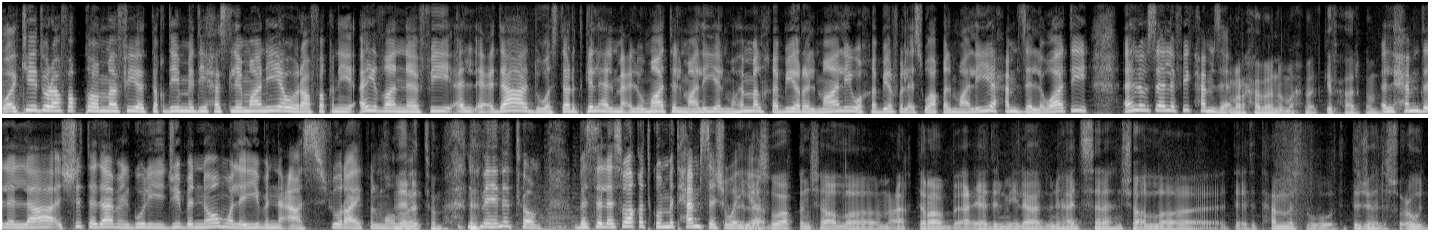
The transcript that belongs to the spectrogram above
وأكيد أرافقكم في التقديم مديحة سليمانية ورافقني أيضا في الإعداد واسترد كل هالمعلومات المالية المهمة الخبير المالي وخبير في الأسواق المالية حمزة اللواتي. أهلا وسهلا فيك حمزة. مرحبا أم أحمد كيف حالكم؟ الحمد لله. الشتاء دائما يقول يجيب النوم ولا يجيب النعاس شو رأيك في الموضوع؟ اثنينتهم اثنينتهم بس الأسواق تكون متحمسة شوية الأسواق إن شاء الله مع اقتراب أعياد الميلاد ونهاية السنة إن شاء الله تتحمس وتتجه للصعود.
